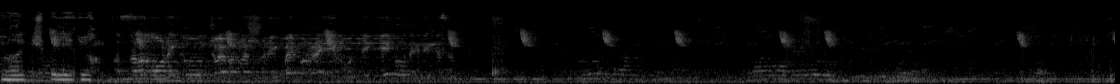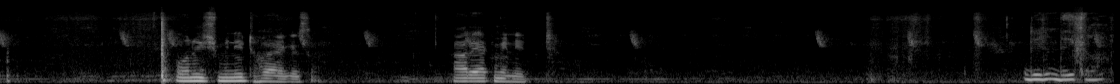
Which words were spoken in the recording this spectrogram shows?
কিছু লিখলো উনিশ মিনিট হয়ে গেছে। আর এক মিনিট। দুইজন দেখছিল সাথে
